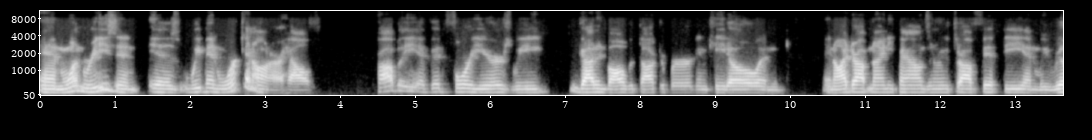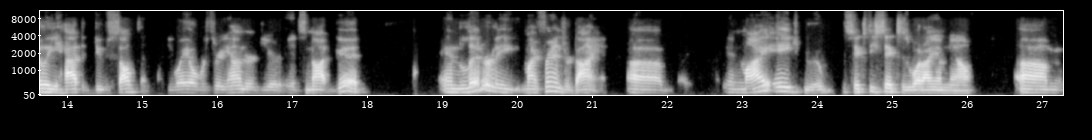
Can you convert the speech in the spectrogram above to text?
And one reason is we've been working on our health probably a good four years. We got involved with Dr. Berg and keto and you know, I dropped 90 pounds and Ruth dropped 50 and we really had to do something. You weigh over 300, you're it's not good. And literally my friends are dying. Uh, in my age group, 66 is what I am now. Um,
